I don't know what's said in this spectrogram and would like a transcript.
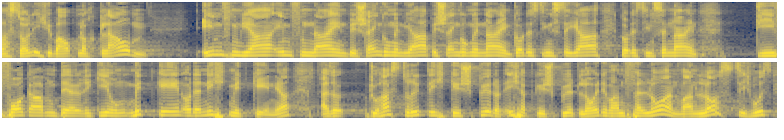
Was soll ich überhaupt noch glauben? Impfen ja, impfen nein, Beschränkungen ja, Beschränkungen nein, Gottesdienste ja, Gottesdienste nein. Die Vorgaben der Regierung mitgehen oder nicht mitgehen, ja? Also du hast wirklich gespürt und ich habe gespürt, Leute waren verloren, waren lost, ich wusste,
